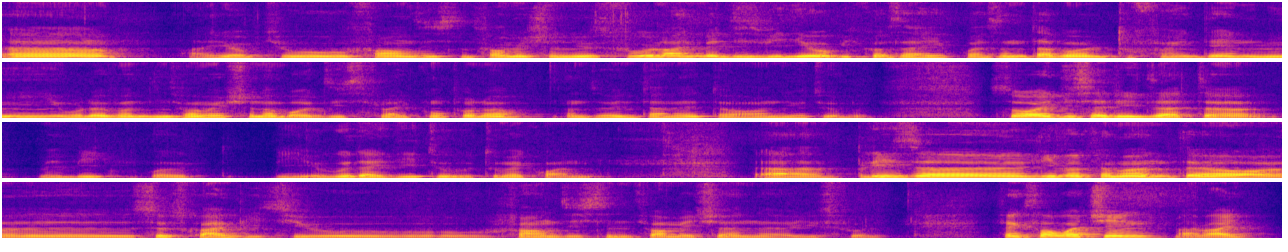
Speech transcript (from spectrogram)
I hope you found this information useful. I made this video because I wasn't able to find any relevant information about this flight controller on the internet or on YouTube. So I decided that uh, maybe it would be a good idea to, to make one. Uh, please uh, leave a comment or uh, subscribe if you found this information uh, useful. Thanks for watching. Bye bye.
